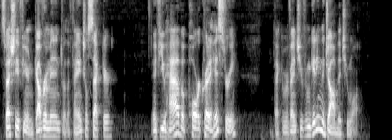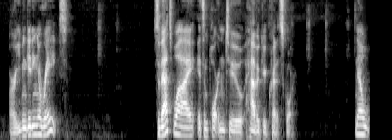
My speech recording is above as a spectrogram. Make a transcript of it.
especially if you're in government or the financial sector. if you have a poor credit history, that could prevent you from getting the job that you want or even getting a raise. So that's why it's important to have a good credit score. Now,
